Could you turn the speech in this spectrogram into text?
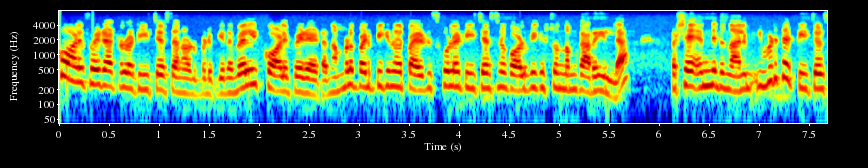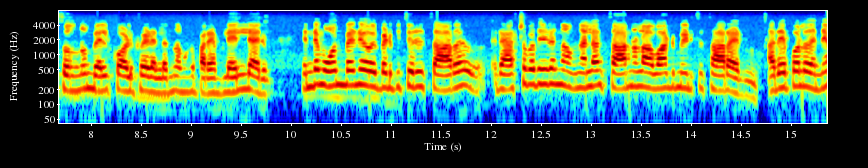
ക്വാളിഫൈഡ് ആയിട്ടുള്ള ടീച്ചേഴ്സാണ് അവിടെ പഠിപ്പിക്കുന്നത്. വെൽ ക്വാളിഫൈഡ് ആയിട്ട്. നമ്മൾ പഠിപ്പിക്കുന്ന ഒരു പ്രൈവറ്റ് സ്കൂളിലെ ടീച്ചേഴ്സിന് ക്വാളിഫിക്കേഷൻ ഒന്നും നമുക്ക് അറിയില്ല പക്ഷേ എന്നിരുന്നാലും ഇവിടുത്തെ ടീച്ചേഴ്സ് ഒന്നും വെൽ ക്വാളിഫൈഡ് അല്ലെന്ന് നമുക്ക് പറയാൻ പറ്റില്ല എല്ലാവരും. എന്റെ മോൻ തന്നെ പഠിപ്പിച്ച ഒരു സാറ് രാഷ്ട്രപതിയുടെ നല്ല സാറിനുള്ള അവാർഡ് മേടിച്ച സാറായിരുന്നു. അതേപോലെ തന്നെ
